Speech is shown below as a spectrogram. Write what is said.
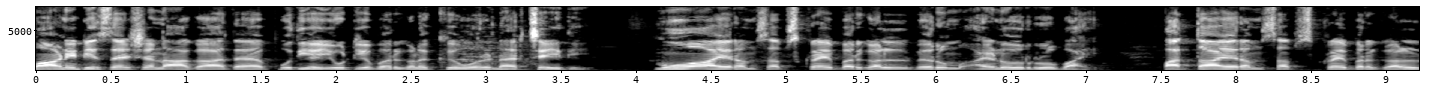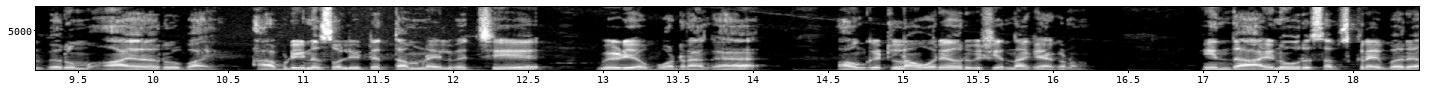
மானிட்டிசேஷன் ஆகாத புதிய யூடியூபர்களுக்கு ஒரு நற்செய்தி. மூவாயிரம் சப்ஸ்கிரைபர்கள் வெறும் ஐநூறு ரூபாய். பத்தாயிரம் சப்ஸ்கிரைபர்கள் வெறும் ஆயிரம் ரூபாய் அப்படின்னு சொல்லிட்டு தம்னையில் வச்சு வீடியோ போடுறாங்க. அவங்ககிட்டலாம் ஒரே ஒரு விஷயந்தான் கேட்கணும். இந்த ஐநூறு சப்ஸ்கிரைபரு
